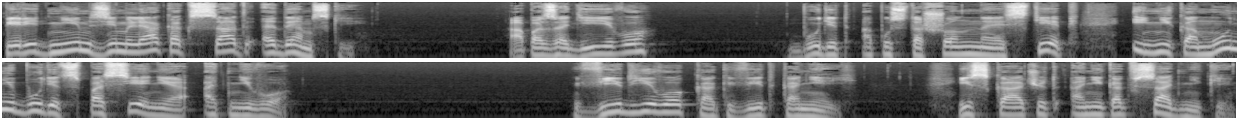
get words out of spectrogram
Перед ним земля, как сад Эдемский, а позади его будет опустошенная степь, и никому не будет спасения от него. Вид его, как вид коней, и скачут они, как всадники.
